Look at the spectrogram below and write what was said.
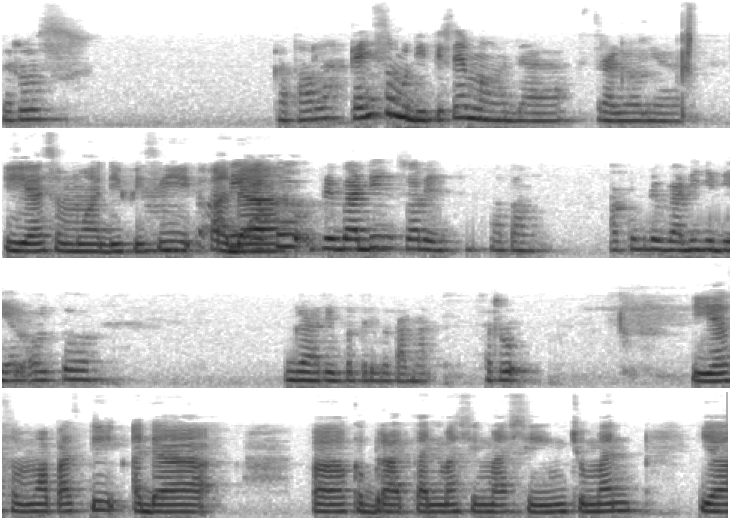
Terus gak tau lah. Kayaknya semua divisi emang ada struggle-nya. Iya semua divisi Hmm, tapi ada. aku pribadi sorry potong. Aku pribadi jadi LO itu nggak ribet-ribet amat. Seru. Iya semua pasti ada eh, keberatan masing-masing. Cuman ya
